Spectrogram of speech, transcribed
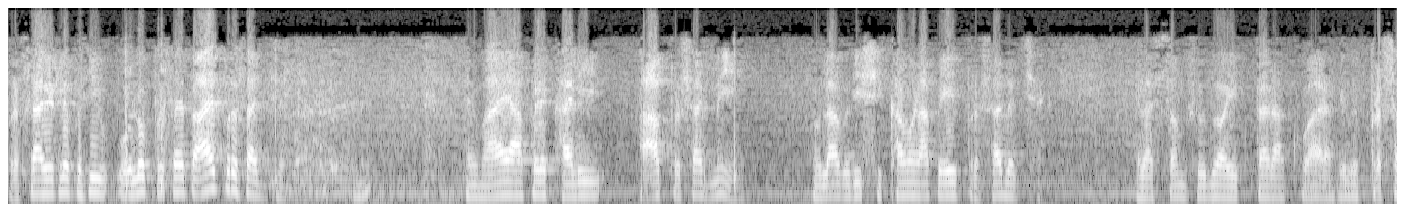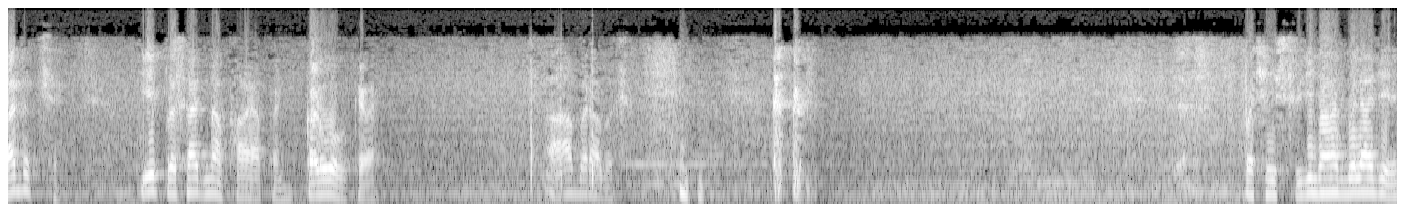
પ્રસાદ એટલે પછી ઓલો પ્રસાદ તો આ જ પ્રસાદ છે. એમાં આપણે ખાલી આ પ્રસાદ નહીં. ઓલા બધી શિખામણ આપે એ પ્રસાદ જ છે. પેલા સમસુદો એકતા રાખવા આ રાખવું પ્રસાદ જ છે. એ પ્રસાદ ના ફાવે આપણને. કડવો કહેવાય. આ બરાબર છે. પછી શ્રીજી મહારાજ બોલ્યા છે,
